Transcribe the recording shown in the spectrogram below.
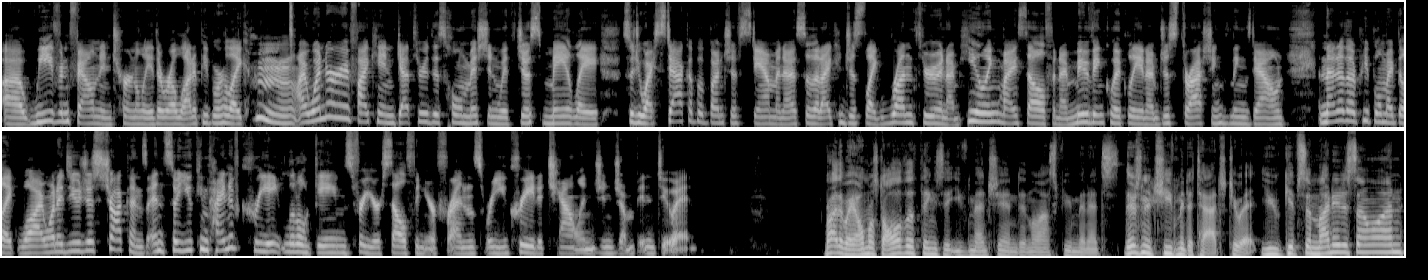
Uh, we even found internally there were a lot of people who are like, hmm, I wonder if I can get through this whole mission with just melee. So do I stack up a bunch of stamina so that I can just like run through and I'm healing myself and I'm moving quickly and I'm just thrashing things down. And then other people might be like, well, I want to do just shotguns. And so you can kind of create little games for yourself and your friends where you create a challenge and jump into it. By the way, almost all the things that you've mentioned in the last few minutes, there's an achievement attached to it. You give some money to someone,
